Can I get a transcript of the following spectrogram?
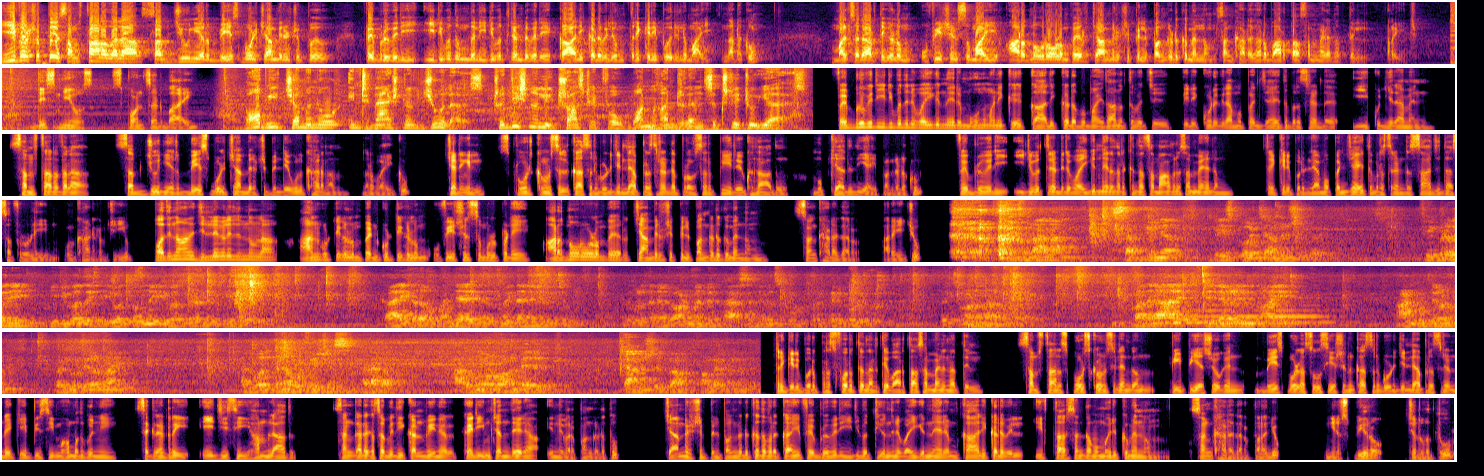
ഈ വർഷത്തെ സംസ്ഥാനതല സബ് ജൂനിയർ ബേസ്ബോൾ ചാമ്പ്യൻഷിപ്പ് ഫെബ്രുവരി ഇരുപത് മുതൽ ഇരുപത്തിരണ്ട് വരെ കാലിക്കടവിലും തൃക്കരിപ്പൂരിലുമായി നടക്കും മത്സരാർത്ഥികളും ഒഫീഷ്യൽസുമായി അറുന്നൂറോളം പേർ ചാമ്പ്യൻഷിപ്പിൽ പങ്കെടുക്കുമെന്നും സംഘാടകർ വാർത്താ സമ്മേളനത്തിൽ അറിയിച്ചു This news sponsored by Bobby Chamanur International Jewelers, traditionally trusted for 162 years. ഫെബ്രുവരി ഇരുപതിന് വൈകുന്നേരം മൂന്ന് മണിക്ക് കാലിക്കടവ് മൈതാനത്ത് വെച്ച് പിലിക്കോട് ഗ്രാമപഞ്ചായത്ത് പ്രസിഡന്റ് ഇ കുഞ്ഞിരാമൻ സംസ്ഥാനതല സബ് ജൂനിയർ ബേസ്ബോൾ ചാമ്പ്യൻഷിപ്പിന്റെ ഉദ്ഘാടനം നിർവഹിക്കും. ചടങ്ങിൽ സ്പോർട്സ് കൗൺസിൽ കാസർഗോഡ് ജില്ലാ പ്രസിഡന്റ് പ്രൊഫസർ പി രഘുനാഥ് മുഖ്യാതിഥിയായി പങ്കെടുക്കും. ഫെബ്രുവരി ഇരുപത്തിരണ്ടിന് വൈകുന്നേരം നടക്കുന്ന സമാപന സമ്മേളനം തൃക്കരിപ്പൂർ ഗ്രാമപഞ്ചായത്ത് പ്രസിഡന്റ് സാജിദ സഫറുള്ളയും ഉദ്ഘാടനം ചെയ്യും. പതിനാല് ജില്ലകളിൽ നിന്നുള്ള ആൺകുട്ടികളും പെൺകുട്ടികളും ഒഫീഷ്യൽസും ഉൾപ്പെടെ അറുന്നൂറോളം പേർ ചാമ്പ്യൻഷിപ്പിൽ പങ്കെടുക്കുമെന്നും സംഘാടകർ അറിയിച്ചു. സംസ്ഥാന സബ് ജൂനിയർ ബേസ്ബോൾ ചാമ്പ്യൻഷിപ്പ് ഫെബ്രുവരി ഇരുപത് ഇരുപത്തൊന്ന് ഇരുപത്തിരണ്ട് തീയതികളിൽ കാലിക്കടവ് പഞ്ചായത്ത് മൈതാനിയിൽ വെച്ചും. അതുപോലെ തന്നെ government higher secondary school Thrikaripur വെച്ചുമാണ് നടക്കുന്നത് പതിനാല് ജില്ലകളിൽ നിന്നുമായി ആൺകുട്ടികളും പെൺകുട്ടികളുമായി അതുപോലെ തന്നെ ഒഫീഷ്യൽസ് അടക്കം അറുന്നൂറോളം പേര് ചാമ്പ്യൻഷിപ്പ് പങ്കെടുക്കുന്നുണ്ട്. തൃക്കരിപ്പൂർ പ്രസ് ഫോറത്ത് നടത്തിയ വാർത്താ സമ്മേളനത്തിൽ സംസ്ഥാന സ്പോർട്സ് കൗൺസിൽ അംഗം P P Ashokan baseball association Kasaragod ജില്ലാ president K P C Muhammad Kunhi secretary A G C Hamlad സംഘാടക സമിതി കൺവീനർ കരീം ചന്ദേര എന്നിവർ പങ്കെടുത്തു. ചാമ്പ്യൻഷിപ്പിൽ പങ്കെടുക്കുന്നവർക്കായി ഫെബ്രുവരി ഇരുപത്തിയൊന്നിന് വൈകുന്നേരം കാലിക്കടവിൽ ഇഫ്താർ സംഗമം ഒരുക്കുമെന്നും സംഘാടകർ പറഞ്ഞു. News bureau Cheruvathur.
